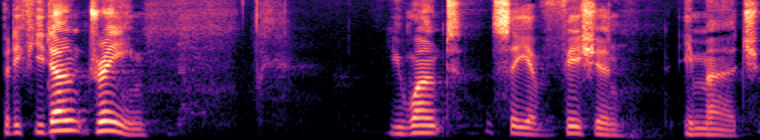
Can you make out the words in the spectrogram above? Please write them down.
But if you don't dream, you won't see a vision emerge.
